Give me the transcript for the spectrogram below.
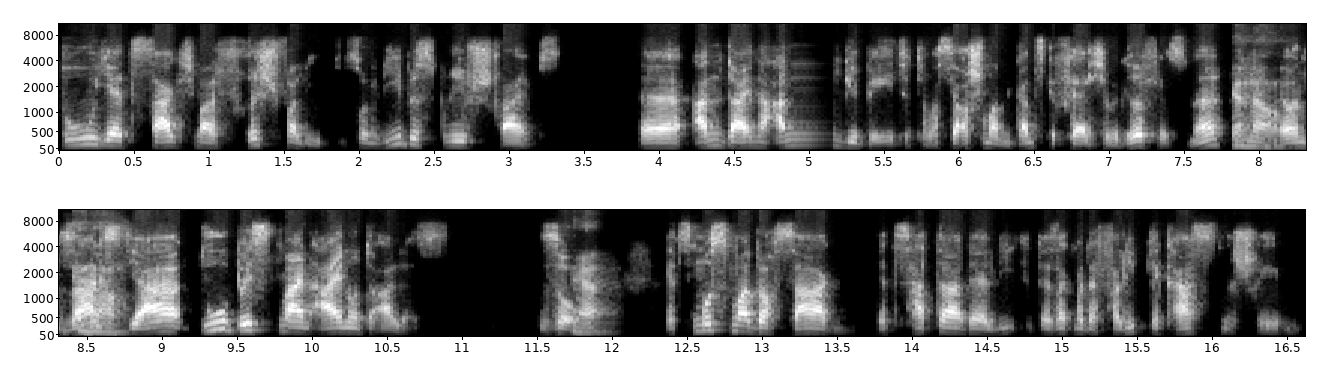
du jetzt, sag ich mal, frisch verliebt so einen Liebesbrief schreibst äh, an deine Angebetete, was ja auch schon mal ein ganz gefährlicher Begriff ist, ne? Genau. Und sagst, genau. ja, du bist mein Ein und Alles. So. Ja. Jetzt muss man doch sagen, jetzt hat da der, der, sag mal, der verliebte Carsten geschrieben.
